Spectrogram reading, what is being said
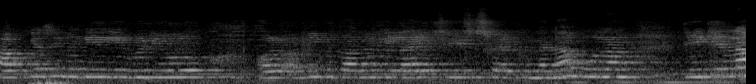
आप कैसी लगी ये वीडियो और अभी बताना कि लाइक शेयर सब्सक्राइब करना ना भूलना. ठीक है ना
